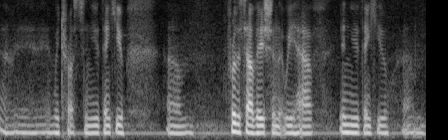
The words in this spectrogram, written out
uh, and we trust in you. Thank you um, for the salvation that we have in you. Thank you. Um,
